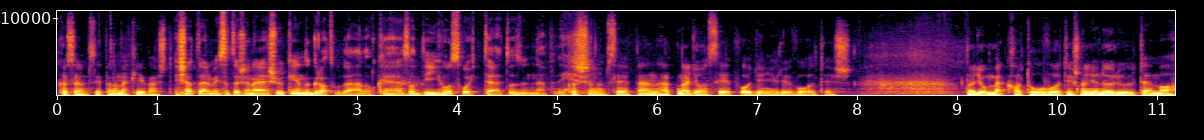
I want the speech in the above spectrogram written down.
Köszönöm szépen a meghívást. És hát természetesen elsőként gratulálok ehhez a díjhoz. Hogy telt az ünneplés? Köszönöm szépen. Hát nagyon szép volt, gyönyörű volt, és nagyon megható volt, és nagyon örültem a,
